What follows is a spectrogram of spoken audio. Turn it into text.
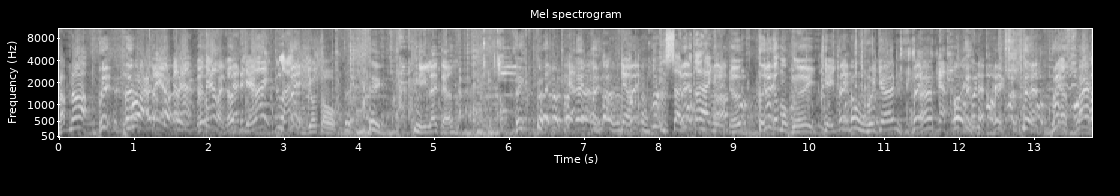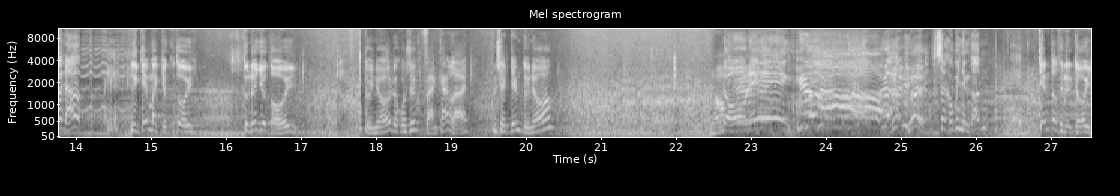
Bắt nó. Vô tù. Nghiện lát nữa Nè, Sao có tới hai người được? Tôi có một người. Vậy chỉ có một người trên. Khoan. đã. Đừng chém mặt chụp của tôi. Tôi nói vô tội. Tụi nó đâu có sức phản kháng lại. Nó sẽ chém tụi nó. Đồ điên Sao không biết nhận tính Chém tôi thì được rồi.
